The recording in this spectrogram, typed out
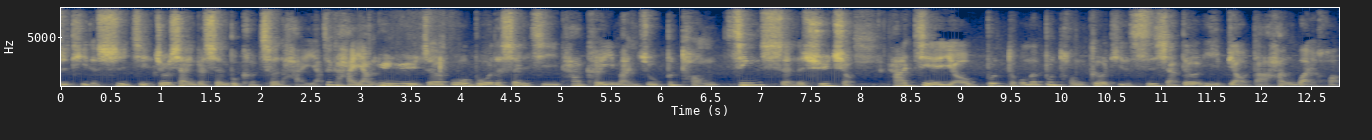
实体的世界，就像一个深不可测的海洋。这个海洋孕育着勃勃的生机，它可以满足不同精神的需求。它借由不同我们不同个体的思想得以表达和外化。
